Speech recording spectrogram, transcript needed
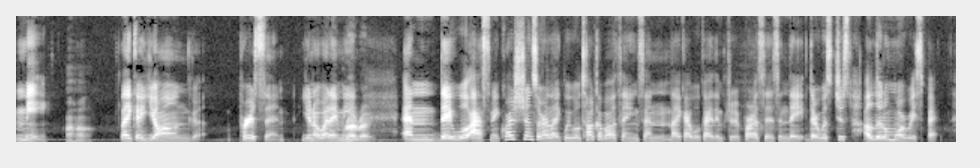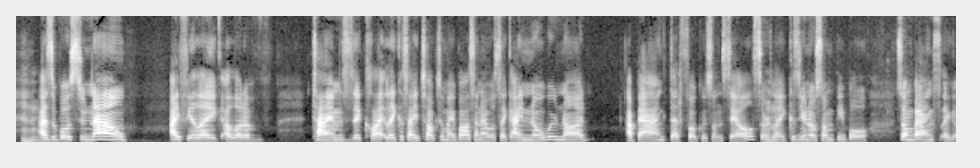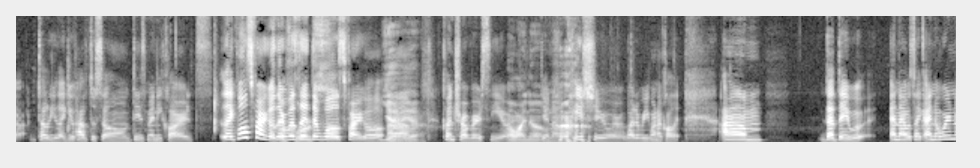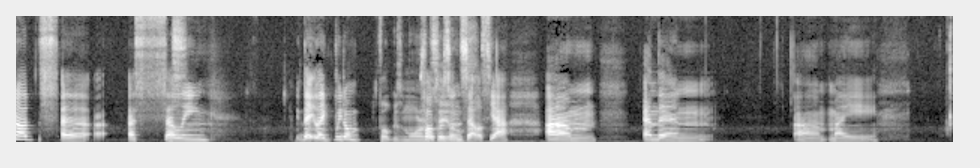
me, uh-huh. like a young person. You know what I mean? Right, right. And they will ask me questions, or like we will talk about things, and like I will guide them through the process. And they there was just a little more respect, mm-hmm. as opposed to now. I feel like a lot of times the client like because i talked to my boss and i was like i know we're not a bank that focus on sales or mm-hmm. like because you know some people some banks like tell you like you have to sell these many cards like wells fargo there of was like the wells fargo yeah, um, yeah. controversy or oh i know you know issue or whatever you want to call it um that they were and i was like i know we're not uh a selling they like we don't focus more focus on sales, on sales yeah um and then um, my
